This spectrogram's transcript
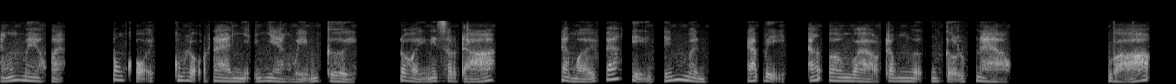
hắn mê hoặc, không khỏi cũng lộ ra nhẹ nhàng mỉm cười. Rồi ngay sau đó, nàng mới phát hiện chính mình đã bị hắn ôm vào trong ngực từ lúc nào. Võ,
